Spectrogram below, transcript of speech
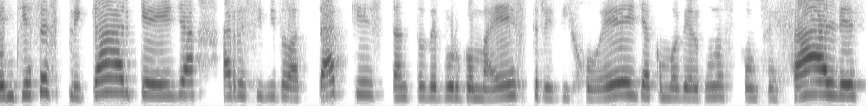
empieza a explicar que ella ha recibido ataques tanto de burgomaestre, dijo ella, como de algunos concejales,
